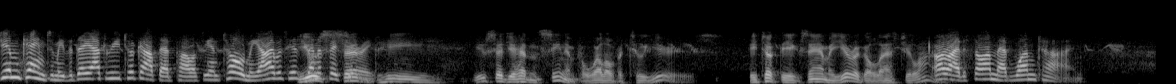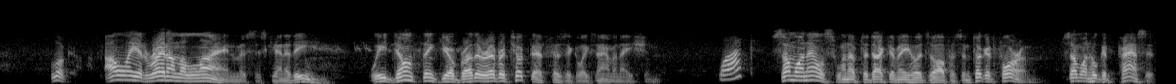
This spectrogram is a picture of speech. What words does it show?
Jim came to me the day after he took out that policy and told me I was his you beneficiary. said he. You said you hadn't seen him for well over two years. He took the exam a year ago last July. All right, I saw him that one time. Look, I'll lay it right on the line, Mrs. Kennedy. We don't think your brother ever took that physical examination. What? Someone else went up to Dr. Mayhood's office and took it for him. Someone who could pass it.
